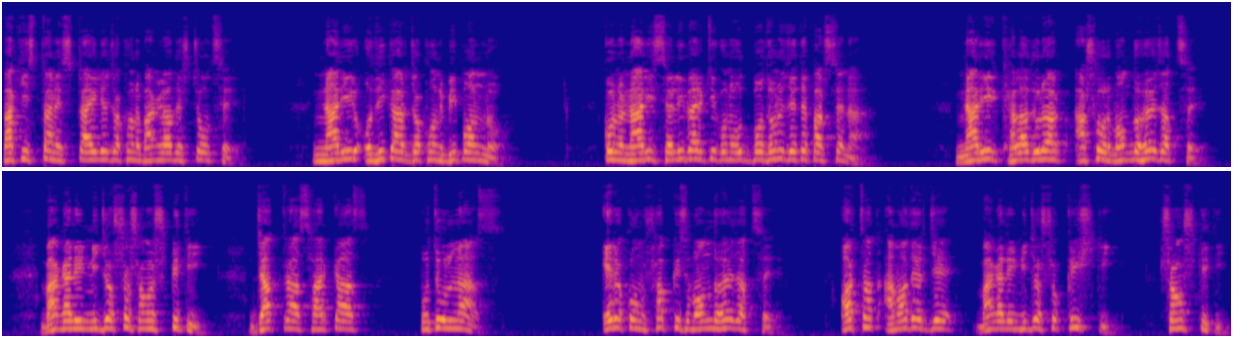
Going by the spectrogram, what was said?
পাকিস্তান স্টাইলে যখন বাংলাদেশ চলছে, নারীর অধিকার যখন বিপন্ন, কোন নারী সেলিব্রিটি কোনো উদ্বোধনে যেতে পারছে না, নারীর খেলাধুলার আসর বন্ধ হয়ে যাচ্ছে, বাঙালির নিজস্ব সংস্কৃতি, যাত্রা, সার্কাস পুতুল নাচ এরকম সবকিছু বন্ধ হয়ে যাচ্ছে। অর্থাৎ আমাদের যে বাঙালির নিজস্ব কৃষ্টি সংস্কৃতি।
